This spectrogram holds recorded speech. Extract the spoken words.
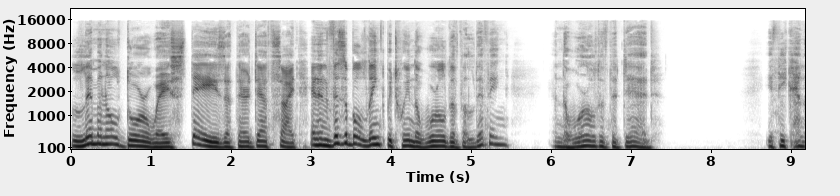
liminal doorway stays at their death site, an invisible link between the world of the living and the world of the dead. If he can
